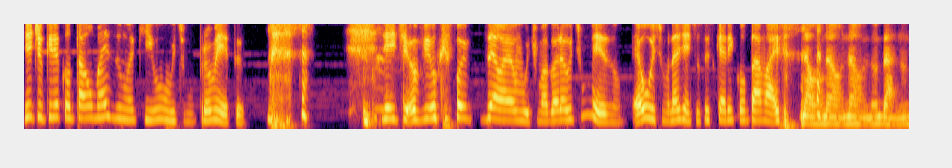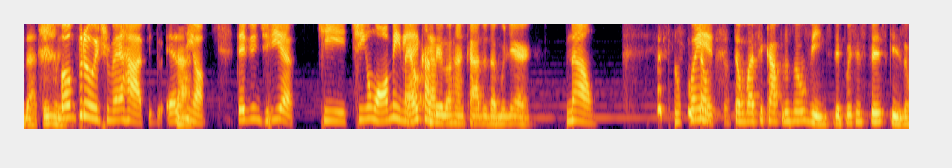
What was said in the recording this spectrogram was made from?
gente, eu queria contar um mais um aqui, o último, prometo. gente, eu vi o que foi. Não, é o último, agora é o último mesmo. É o último, né, gente? Vocês querem contar mais? Não, não, não, não dá, não dá. Tem muito. Vamos pro último, é rápido. É tá. assim, ó. Teve um dia que tinha um homem, né? É o cabelo arrancado da mulher? Não. Não conheço. Então, então vai ficar para os ouvintes. Depois vocês pesquisam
